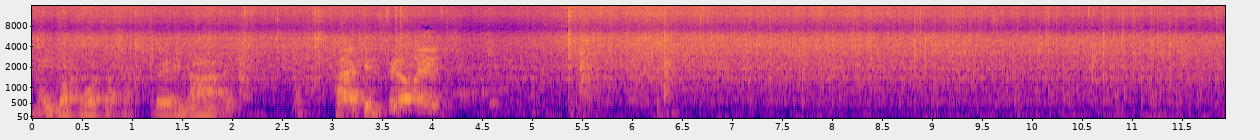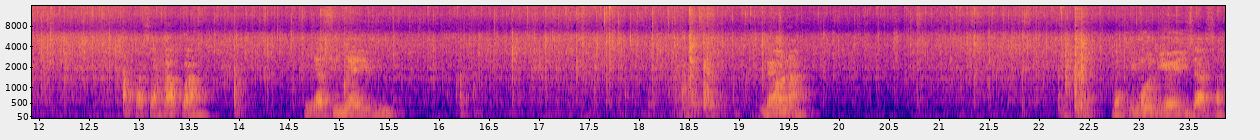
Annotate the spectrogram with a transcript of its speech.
Naiva poa sasa. Very nice. I can feel it. Sasa hapa finya finya hivi. Umeona? Mokimo ndio hii sasa.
